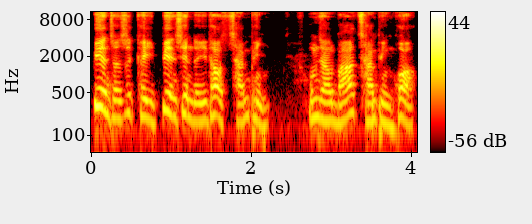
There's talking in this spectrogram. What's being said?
变成是可以变现的一套产品？我们讲把它产品化，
